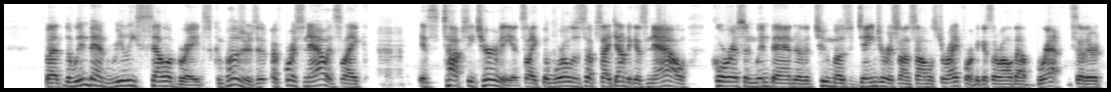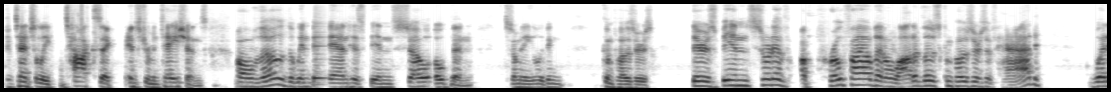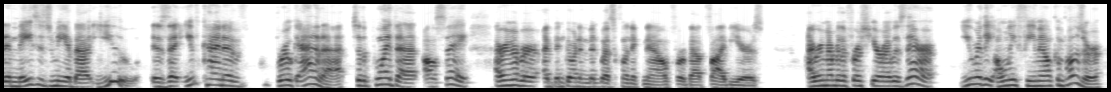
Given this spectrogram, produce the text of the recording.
But the wind band really celebrates composers. Of course now it's like it's topsy-turvy. It's like the world is upside down because now chorus and wind band are the two most dangerous ensembles to write for because they're all about breath. So they're potentially toxic instrumentations. Although the wind band has been so open so many living composers there's been sort of a profile that a lot of those composers have had. What amazes me about you is that you've kind of broke out of that to the point that I'll say, I remember I've been going to the Midwest Clinic now for about five years. I remember the first year I was there, you were the only female composer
